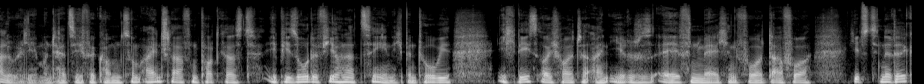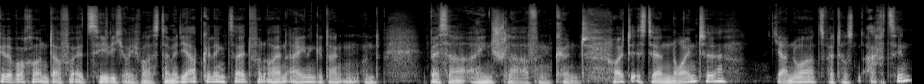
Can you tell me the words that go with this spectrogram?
Hallo ihr Lieben und herzlich willkommen zum Einschlafen Podcast Episode 410. Ich bin Tobi. Ich lese euch heute ein irisches Elfenmärchen vor. Davor gibt's die Rilke der Woche und davor erzähle ich euch was, damit ihr abgelenkt seid von euren eigenen Gedanken und besser einschlafen könnt. Heute ist der 9. Januar 2018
